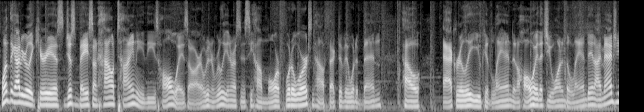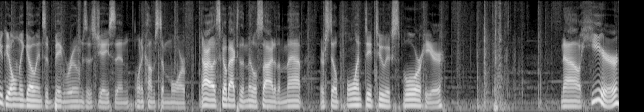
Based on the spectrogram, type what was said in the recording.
One thing I'd be really curious, just based on how tiny these hallways are, it would have been really interesting to see how Morph would have worked and how effective it would have been, how accurately you could land in a hallway that you wanted to land in. I imagine you could only go into big rooms as Jason when it comes to Morph. All right, let's go back to the middle side of the map. There's still plenty to explore here. Now here,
